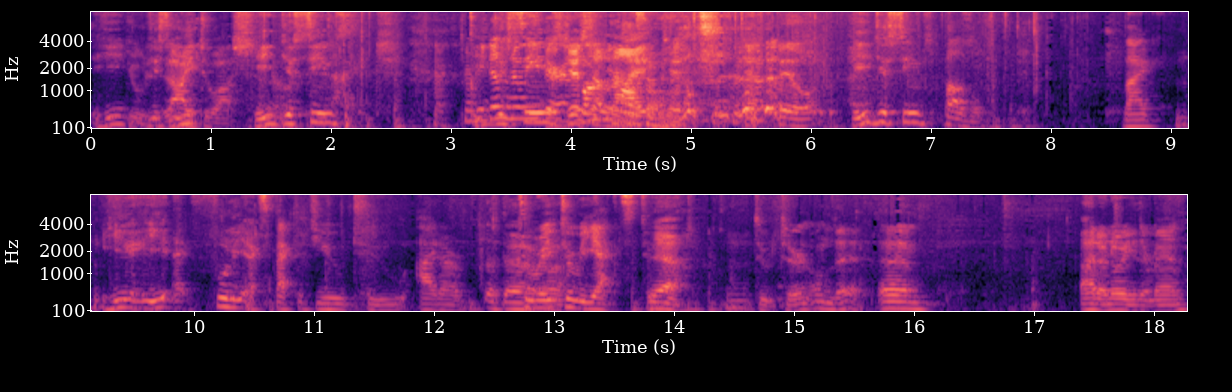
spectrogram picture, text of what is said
he You just, lie he, to us. he just seems he doesn't know seems either. Just a fucking lie. puzzled. He just seems puzzled. Like he he fully expected you to either to re- to react to yeah, to turn on that. Um, I don't know either, man.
